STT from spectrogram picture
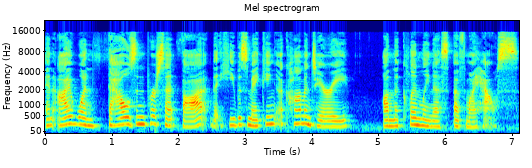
and I 1000% thought that he was making a commentary on the cleanliness of my house.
